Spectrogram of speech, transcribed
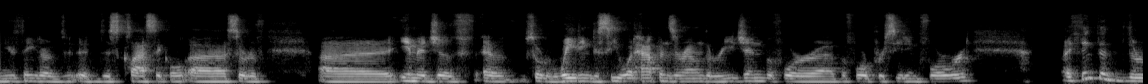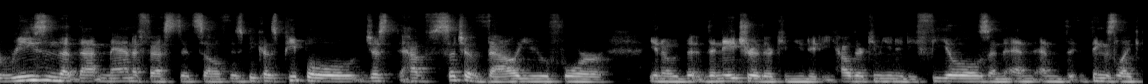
new thing or this classical uh, sort of uh, image of, of, sort of waiting to see what happens around the region before uh, before proceeding forward. I think that the reason that that manifests itself is because people just have such a value for you know the, the nature of their community how their community feels and and and things like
